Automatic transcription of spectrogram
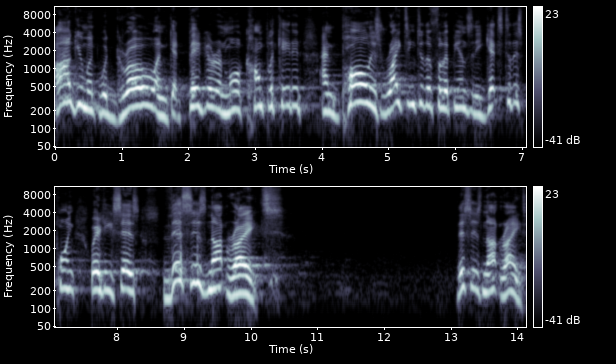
argument would grow and get bigger and more complicated. And Paul is writing to the Philippians, and he gets to this point where he says, This is not right. This is not right.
